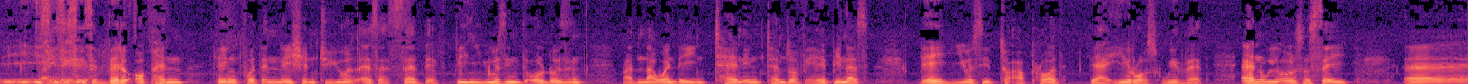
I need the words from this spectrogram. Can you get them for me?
It's, it's, it's, a very open thing for the nation to use. As I said, they've been using all those things, but now when they intend in terms of happiness, they use it to applaud their heroes with that. And we also say, uh,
